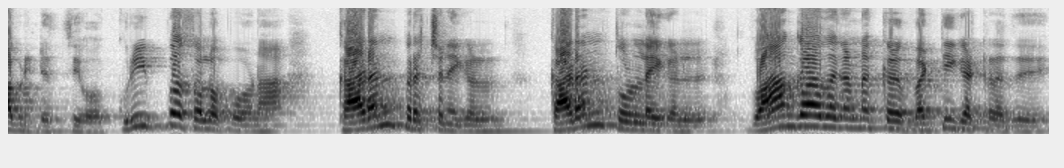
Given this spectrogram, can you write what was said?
அப்படின்ட்டு குறிப்பாக சொல்ல போனால் கடன் பிரச்சனைகள் கடன் தொல்லைகள் வாங்காத கணக்கு வட்டி கட்டுறது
